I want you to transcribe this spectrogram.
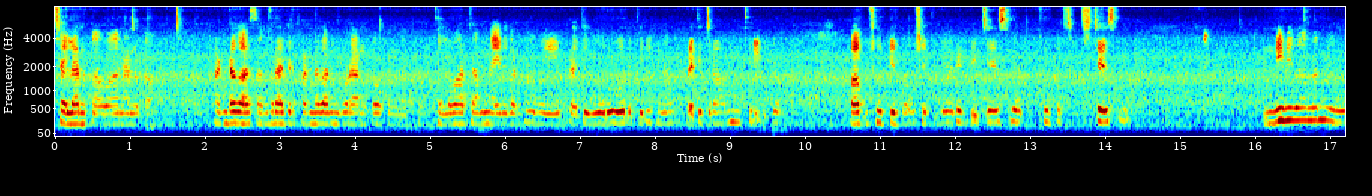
చల్లనక వాననక పండగ సంక్రాంతి పండగను కూడా అనుకోకుండా తెల్లవారుజామున ఐదు గంటలకు పోయి ప్రతి ఊరు ఊరు తిరిగినాం ప్రతి గ్రామం తిరిగినాం పాప చుట్టి భవిష్యత్తు గ్యారెంటీ చేసిన సూపర్ సిక్స్ చేసిన అన్ని విధాలను మేము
